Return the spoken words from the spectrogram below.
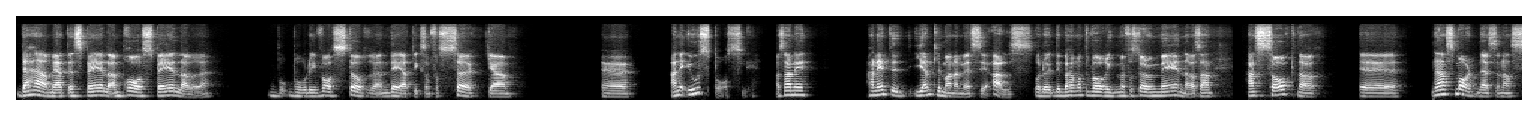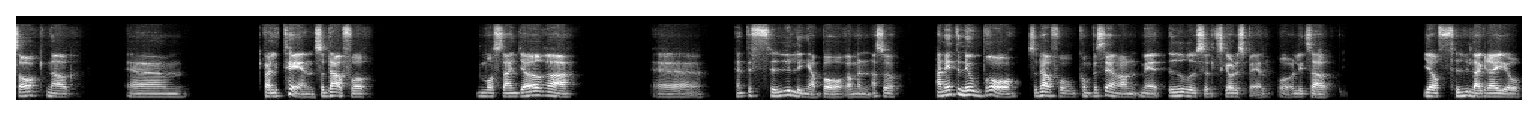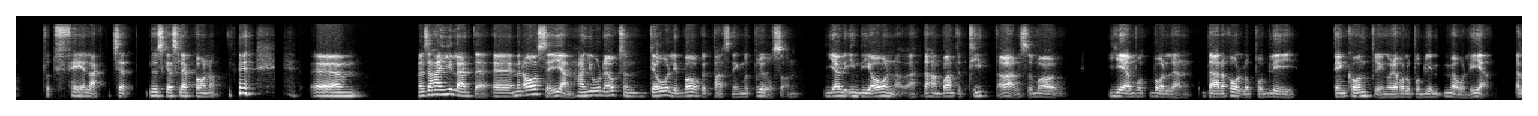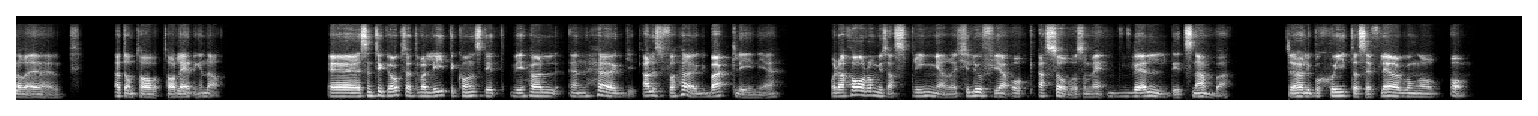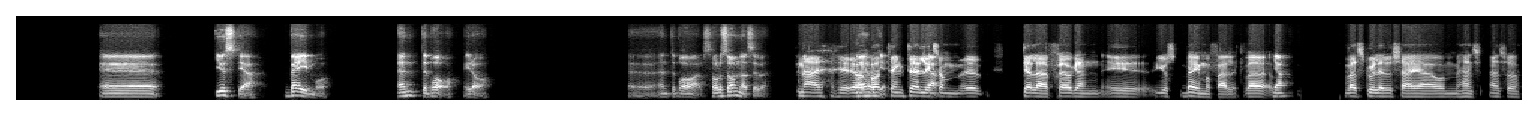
det här med att en spelare, en bra spelare borde ju vara större än det att liksom försöka eh, han är osportslig. Alltså han är, han är inte gentlemannamässig alls. Och det, det behöver inte vara men förstår du vad jag menar? Alltså han, han saknar eh, den här smartnessen, han saknar eh, kvaliteten. Så därför måste han göra, eh, inte fulingar bara, men alltså han är inte nog bra så därför kompenserar han med uruselt skådespel och lite så här gör fula grejer på ett felaktigt sätt. Nu ska jag släppa honom. um, men så han gillar inte. Eh, men AC igen, han gjorde också en dålig bakåtpassning mot Brorsson. En jävlig indianare där han bara inte tittar alls och bara ger bort bollen där det håller på att bli det är en kontring och det håller på att bli mål igen. Eller eh, att de tar, tar ledningen där. Eh, sen tycker jag också att det var lite konstigt. Vi höll en hög, alldeles för hög backlinje. Och där har de ju så springare, Chilufya och Azor som är väldigt snabba. Så det höll ju på att skita sig flera gånger om. Eh, just ja, Beijmo. Inte bra idag. Eh, inte bra alls. Har du somnat Sue? Nej, jag Nej, bara okej. tänkte liksom eh, ställa frågan i just Bejmo-fallet. Vad, Ja. vad skulle du säga om hans, alltså,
